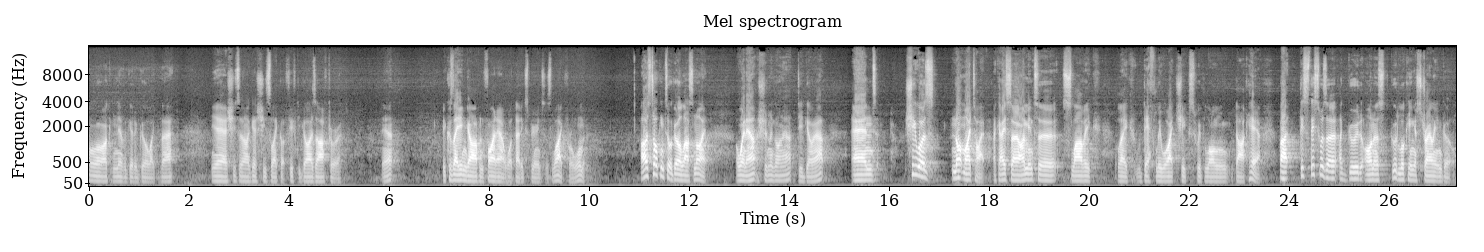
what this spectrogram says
oh, I could never get a girl like that. Yeah, she's, I guess she's like got 50 guys after her. Yeah? Because they didn't go up and find out what that experience is like for a woman. I was talking to a girl last night. I went out, shouldn't have gone out, did go out. And she was not my type, okay? So I'm into Slavic like deathly white chicks with long dark hair. But this, this was a, a good, honest, good looking Australian girl.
